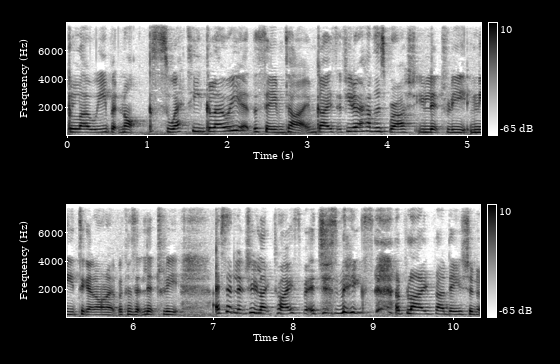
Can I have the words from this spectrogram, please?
glowy but not sweaty glowy at the same time. Guys if you don't have this brush you literally need to get on it because it literally, I've said literally like twice, but it just makes applying foundation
